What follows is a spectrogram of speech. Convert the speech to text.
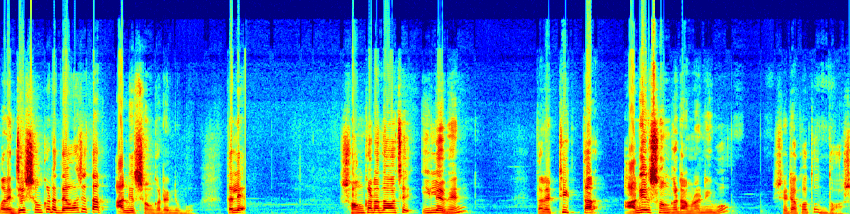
মানে যে সংখ্যাটা দেওয়া আছে তার আগের সংখ্যাটা নেব। তাহলে সংখ্যাটা দেওয়া আছে ইলেভেন তাহলে ঠিক তার আগের সংখ্যাটা আমরা নিব, সেটা কত? দশ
